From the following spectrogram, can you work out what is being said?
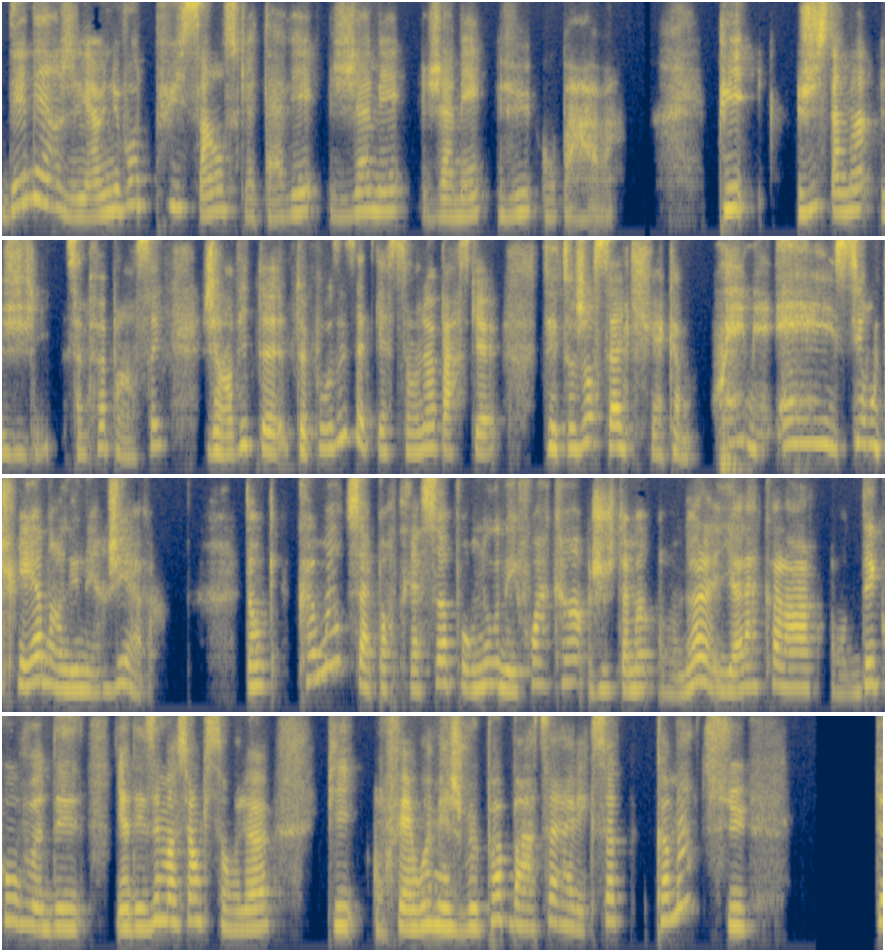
d'énergie, à un niveau de puissance que tu n'avais jamais, jamais vu auparavant. Puis, justement, Julie, ça me fait penser, j'ai envie de te, poser cette question-là parce que tu es toujours celle qui fait comme, oui, mais hey, si on créait dans l'énergie avant. Donc, comment tu apporterais ça pour nous des fois quand justement on a, il y a la colère, on découvre des, il y a des émotions qui sont là, puis on fait, ouais, mais je veux pas bâtir avec ça. Comment tu te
